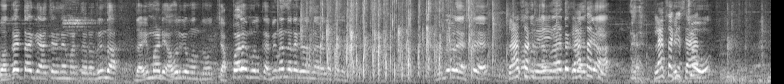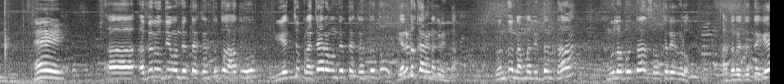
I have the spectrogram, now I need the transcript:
ಒಗ್ಗಟ್ಟಾಗಿ ಆಚರಣೆ ಮಾಡ್ತಾ ಇರೋದ್ರಿಂದ ದಯಮಾಡಿ ಅವರಿಗೆ ಒಂದು ಚಪ್ಪಾಳೆ ಮೂಲಕ ಅಭಿನಂದನೆಗಳನ್ನು ನಾವೆಲ್ಲ ಬಂಧುಗಳೇ ಅಷ್ಟೇ. ಕರ್ನಾಟಕ ರಾಜ್ಯ ಹೆಚ್ಚು ಅಭಿವೃದ್ಧಿ ಹೊಂದಿರತಕ್ಕಂಥದ್ದು ಹಾಗೂ ಹೆಚ್ಚು ಪ್ರಚಾರ ಹೊಂದಿರತಕ್ಕಂಥದ್ದು ಎರಡು ಕಾರಣಗಳಿಂದ. ಒಂದು ನಮ್ಮಲ್ಲಿದ್ದಂತಹ ಮೂಲಭೂತ ಸೌಕರ್ಯಗಳು ಅದರ ಜೊತೆಗೆ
